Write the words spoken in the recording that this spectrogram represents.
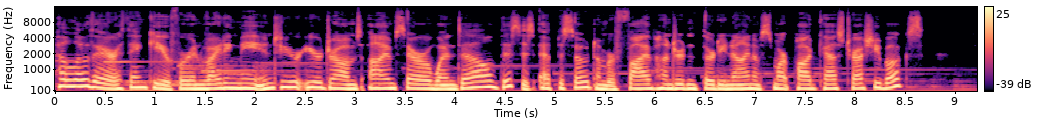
Hello there. Thank you for inviting me into your eardrums. I'm Sarah Wendell. This is episode number 539 of Smart Podcast Trashy Books.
